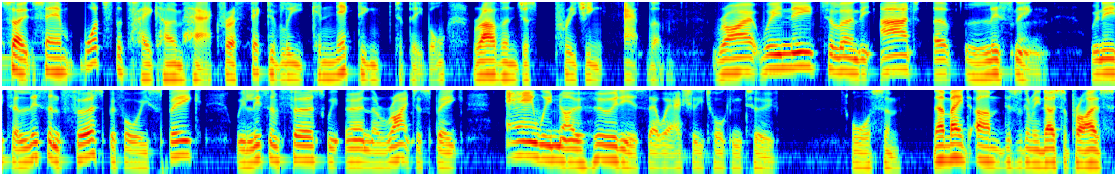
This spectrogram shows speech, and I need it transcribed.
So, Sam, what's the take home hack for effectively connecting to people rather than just preaching at them? Right, we need to learn the art of listening. We need to listen first before we speak. We listen first, we earn the right to speak, and we know who it is that we're actually talking to. Awesome. Now, mate, um, this is going to be no surprise,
